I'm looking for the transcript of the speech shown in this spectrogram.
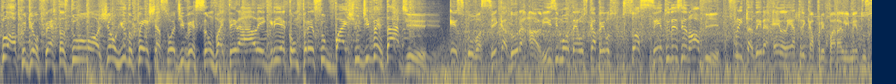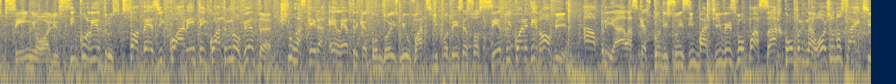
Bloco de ofertas do Lojão Rio do Peixe, a sua diversão vai ter a alegria com preço baixo de verdade. Escova secadora Alise Modelos Cabelos, só 119. Fritadeira elétrica prepara alimentos sem óleo, 5 litros, só 10 de 44,90. Churrasqueira elétrica com 2 mil watts de potência, só 149. Abre alas que as condições imbatíveis vão passar. Compre na loja ou no site.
